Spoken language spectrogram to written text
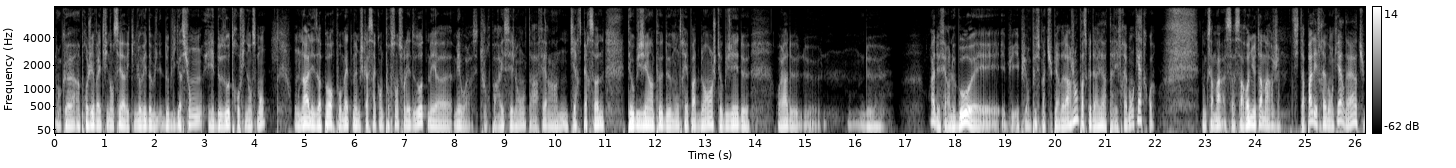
Donc un projet va être financé avec une levée d'obligations et deux autres au financement. On a les apports pour mettre même jusqu'à 50% sur les deux autres, mais, mais voilà, c'est toujours pareil, c'est lent, tu as affaire à une tierce personne, tu es obligé un peu de montrer patte blanche, tu es obligé de, voilà, de, de, de, faire le beau. Et, puis, en plus, bah, tu perds de l'argent parce que derrière, tu as les frais bancaires. quoi. Donc ça, ça, ça rogne ta marge. Si tu n'as pas les frais bancaires derrière, tu,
